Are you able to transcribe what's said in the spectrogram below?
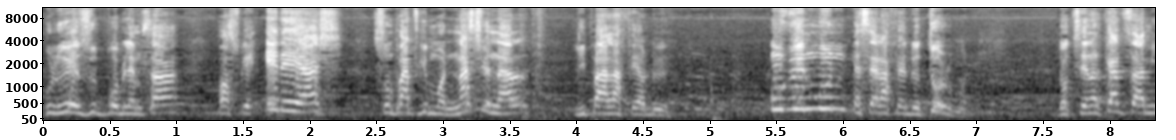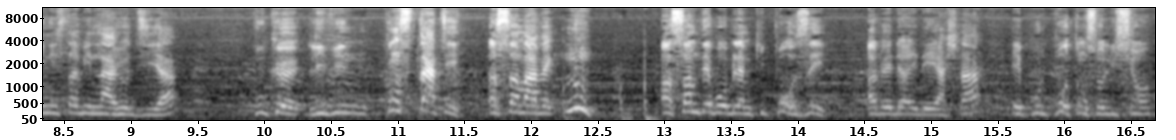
pou l rezout problem sa, paske EDH, son patrimon nasyonal, li pa l afer de ou vin moun, men se l afer de tol moun. Donk se nan kad sa minister vin la jodi ya, pou ke li vin konstate ansam avek nou, ansam de problem ki pose anve de EDH la, e pou l poton solisyon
